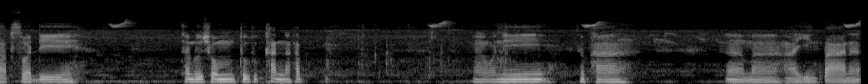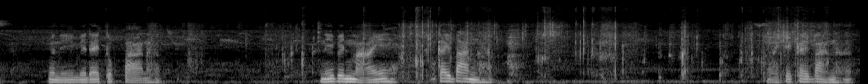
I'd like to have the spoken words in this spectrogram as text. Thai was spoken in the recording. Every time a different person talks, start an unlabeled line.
กราบสวัสดีท่านผู้ชมทุกๆท่านนะครับ วันนี้จะพามาหายิงปลานะวันนี้ไม่ได้ตกปลานะครับอันนี้เป็นหมายใกล้บ้านนะครับหมายใกล้ๆบ้านนะฮะ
